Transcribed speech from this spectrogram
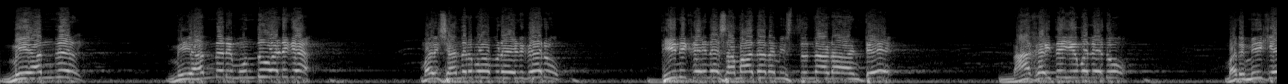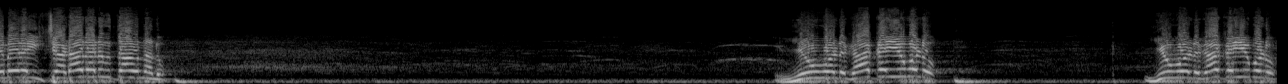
మీ అందరి మీ అందరి ముందు అడిగా. మరి చంద్రబాబు నాయుడు గారు దీనికైనా సమాధానం ఇస్తున్నాడా అంటే నాకైతే ఇవ్వలేదు. మరి మీకేమైనా ఇచ్చాడా అని అడుగుతా ఉన్నాను. ఇవ్వడు గాక ఇవ్వడు. ఇవ్వడు గాక ఇవ్వడు.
